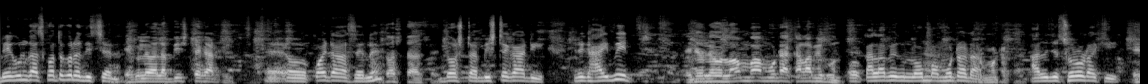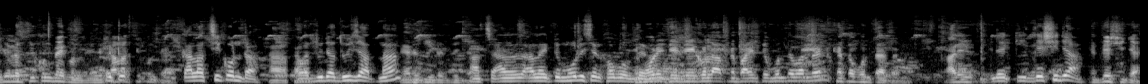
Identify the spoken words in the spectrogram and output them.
বেগুন গাছ কত করে দিচ্ছেন? এগুলো হলো বিশ টাকা আটি। ও কয়টা আছে না দশটা আছে। দশটা বিশ টাকা আটি। এটা কি হাইব্রিড? এটা হলো লম্বা মোটা কালা বেগুন। ও কালা বেগুন লম্বা মোটাটা? মোটাটা আর ওই যে ছোটটা কি? এটা হলো চিকুন বেগুন কালা চিকুনটা। হ্যাঁ, দুইটা দুই জাত না? আচ্ছা আর আর একটু মরিচের খবর দেন। মরিচ এগুলো আপনি বাড়িতে বলতে পারবেন খেতে বলতে পারবেন। আর এটা কি দেশিটা? দেশিটা।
